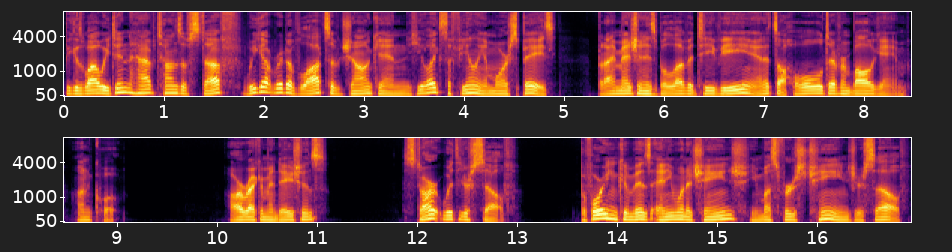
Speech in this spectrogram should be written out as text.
because while we didn't have tons of stuff, we got rid of lots of junk and he likes the feeling of more space. But I mention his beloved TV and it's a whole different ballgame. Unquote. Our recommendations? Start with yourself. Before you can convince anyone to change, you must first change yourself.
